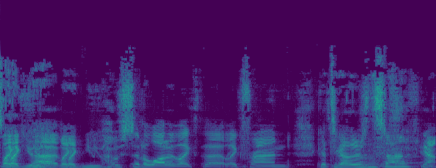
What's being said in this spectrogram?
like you had like you hosted a lot of like the like friend get-togethers and stuff. Yeah.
